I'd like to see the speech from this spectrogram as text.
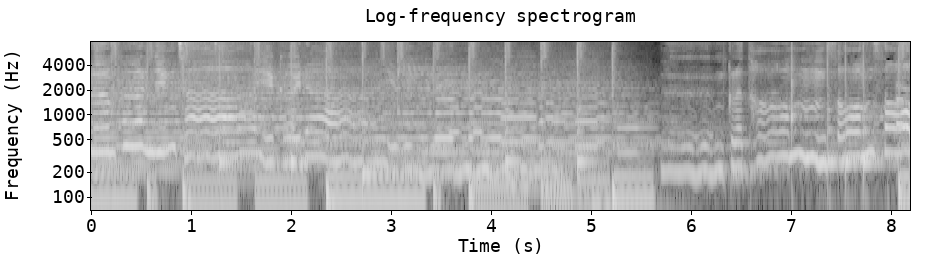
ลืมเพื่อนหญิงชายเคยได้วิ่งเล่น ลืมกระท่อมสมสม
